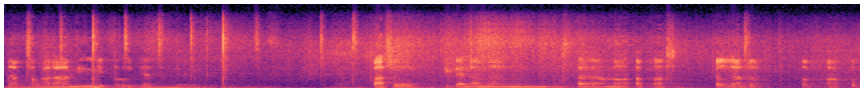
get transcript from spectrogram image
Napakaraming libro dyan. Kaso, di ka naman talaga makapapasok. Kailangan pagpapag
